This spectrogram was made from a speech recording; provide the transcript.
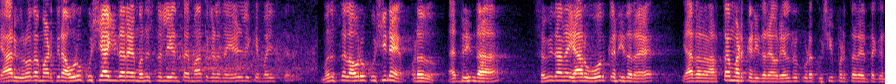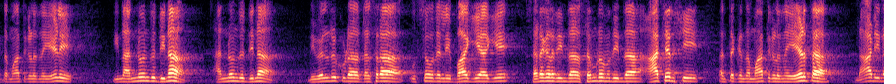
ಯಾರು ವಿರೋಧ ಮಾಡ್ತೀರಾ ಅವರು ಖುಷಿಯಾಗಿದ್ದಾರೆ ಮನಸ್ಸಿನಲ್ಲಿ ಅಂತ ಮಾತುಗಳನ್ನ ಹೇಳಲಿಕ್ಕೆ ಬಯಸ್ತಾರೆ ಮನಸ್ಸಿನಲ್ಲಿ ಅವರು ಖುಷಿನೇ ಪಡೋದು. ಅದರಿಂದ ಸಂವಿಧಾನ ಯಾರು ಓದ್ಕೊಂಡಿದ್ದಾರೆ ಯಾರು ಅರ್ಥ ಮಾಡ್ಕೊಂಡಿದ್ದಾರೆ ಅವರೆಲ್ಲರೂ ಕೂಡ ಖುಷಿ ಪಡ್ತಾರೆ ಅಂತಕ್ಕಂಥ ಮಾತುಗಳನ್ನು ಹೇಳಿ, ಇನ್ನು ಹನ್ನೊಂದು ದಿನ ಹನ್ನೊಂದು ದಿನ ನೀವೆಲ್ಲರೂ ಕೂಡ ದಸರಾ ಉತ್ಸವದಲ್ಲಿ ಭಾಗಿಯಾಗಿ ಸಡಗರದಿಂದ, ಸಂಭ್ರಮದಿಂದ ಆಚರಿಸಿ ಅಂತಕ್ಕಂಥ ಮಾತುಗಳನ್ನು ಹೇಳ್ತಾ, ನಾಡಿನ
